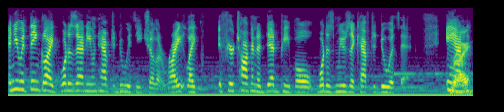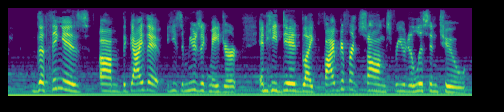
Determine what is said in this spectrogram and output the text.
and you would think like, what does that even have to do with each other, right? Like, if you're talking to dead people, what does music have to do with it? And right. the thing is, um, the guy that he's a music major, and he did like five different songs for you to listen to.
